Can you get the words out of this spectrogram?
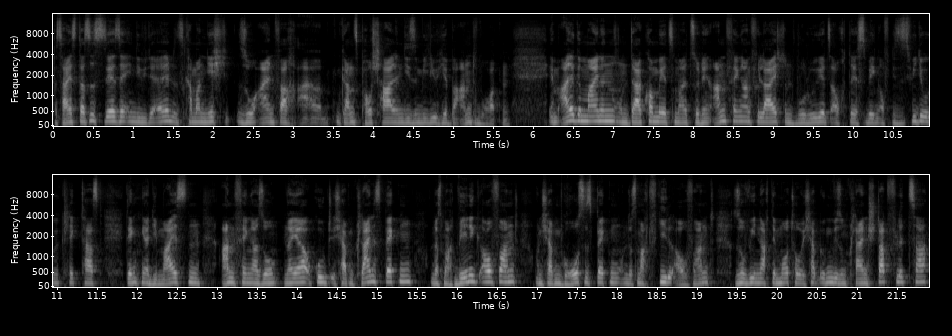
Das heißt, das ist sehr, sehr individuell. Das kann man nicht so einfach äh, ganz pauschal in diesem Video hier beantworten. Im Allgemeinen, und da kommen wir jetzt mal zu den Anfängern vielleicht und wo du jetzt auch deswegen auf dieses Video geklickt hast, denken ja die meisten Anfänger so, naja gut, ich habe ein kleines Becken und das macht wenig Aufwand und ich habe ein großes Becken und das macht viel Aufwand, so wie nach dem Motto, ich habe irgendwie so einen kleinen Stadtflitzer,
